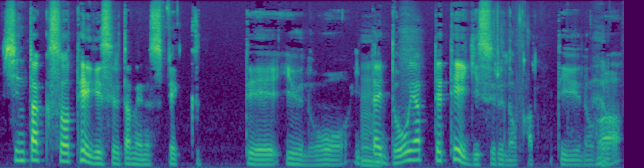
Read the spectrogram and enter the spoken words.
シンタックスを定義するためのスペックっていうのを一体どうやって定義するのかっていうのが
